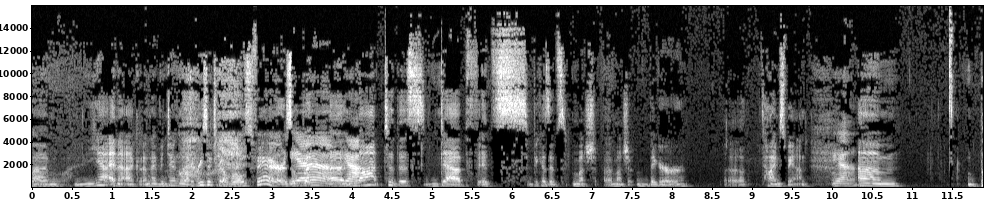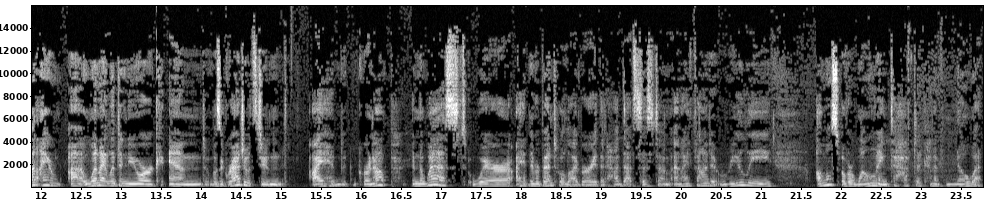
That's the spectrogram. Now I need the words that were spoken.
Um, yeah, and, I, and I've been doing a lot of research about World's Fairs, Yeah, but uh, yeah. not to this depth. It's because it's much a much bigger uh, time span. yeah. Um, but I, uh, when I lived in New York and was a graduate student, I had grown up in the West where I had never been to a library that had that system, and I found it really almost overwhelming to have to kind of know what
